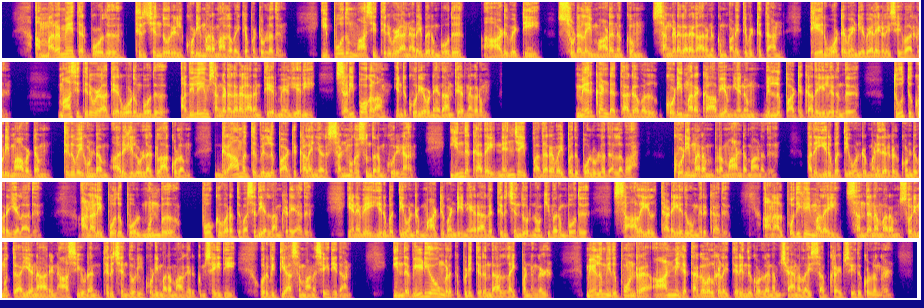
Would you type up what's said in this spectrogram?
அம்மரமே தற்போது திருச்செந்தூரில் கொடிமரமாக வைக்கப்பட்டுள்ளது. இப்போதும் மாசி திருவிழா நடைபெறும் போது ஆடு வெட்டி சுடலை மாடனுக்கும் சங்கடகரகாரனுக்கும் படைத்துவிட்டுத்தான் தேர் ஓட்ட வேண்டிய வேலைகளை செய்வார்கள். மாசி திருவிழா தேர் ஓடும்போது அதிலேயும் சங்கடகரகாரன் தேர் மேல் ஏறி சரி போகலாம் என்று கூறியவுடனேதான் தேர் நகரும். மேற்கண்ட தகவல் கொடிமர காவியம் எனும் வில்லுப்பாட்டு கதையிலிருந்து தூத்துக்குடி மாவட்டம் திருவைகுண்டம் அருகில் உள்ள கிளாக்குளம் கிராமத்து வில்லுப்பாட்டு கலைஞர் சண்முக சுந்தரம் கூறினார். இந்த கதை நெஞ்சை பதற வைப்பது போல் உள்ளது அல்லவா? கொடிமரம் பிரம்மாண்டமானது. அதை இருபத்தி ஒன்று மனிதர்கள் கொண்டு வர இயலாது. ஆனால் இப்போது போல் முன்பு போக்குவரத்து வசதி எல்லாம் கிடையாது. எனவே இருபத்தி ஒன்று மாட்டு வண்டி நேராக திருச்செந்தூர் நோக்கி வரும்போது சாலையில் தடை எதுவும் இருக்காது. ஆனால் பொதிகை மலை சந்தன மரம் சொரிமுத்து ஐயனாரின் ஆசியுடன் திருச்செந்தூரில் கொடிமரமாக இருக்கும் செய்தி ஒரு வித்தியாசமான செய்திதான். இந்த வீடியோ உங்களுக்கு பிடித்திருந்தால் லைக் பண்ணுங்கள். மேலும் இது போன்ற ஆன்மீக தகவல்களை தெரிந்து கொள்ள நம் சேனலை சப்ஸ்கிரைப் செய்து கொள்ளுங்கள்.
